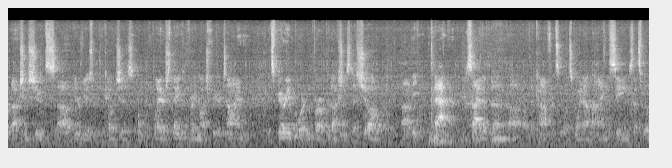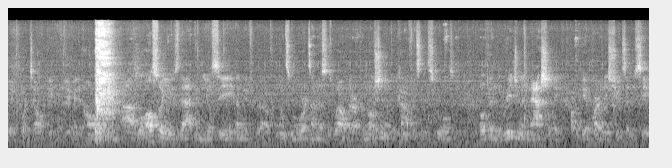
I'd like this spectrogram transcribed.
production shoots, uh, interviews with the coaches, the players. Thank you very much for your time. It's very important for our productions to show uh, the back side of the uh, conference and what's going on behind the scenes. That's really important to all people viewing it at home. Uh, we'll also use that, and you'll see, and we've uh, won some awards on this as well, but our promotion of the conference in the schools, both in the region and nationally, will be a part of these shoots that you see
